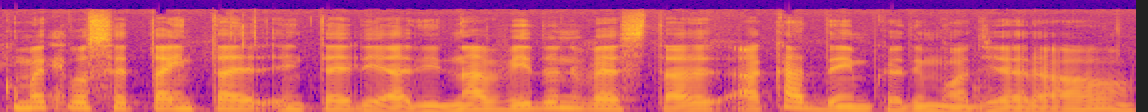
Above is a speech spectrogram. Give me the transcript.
Como é que você está entediado? E na vida universitária, acadêmica de modo geral,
